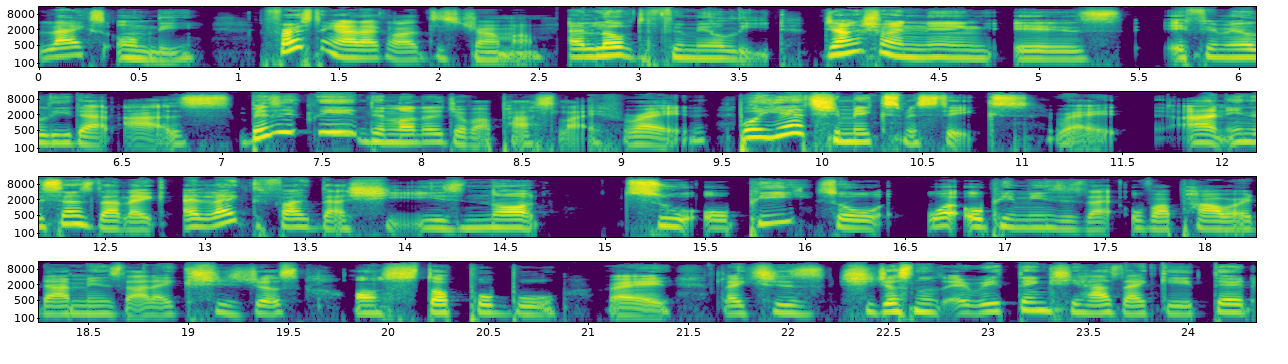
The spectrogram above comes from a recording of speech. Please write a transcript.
likes only. First thing I like about this drama, I love the female lead. Jiang Xue Ning is a female leader as basically the knowledge of her past life, right? But yet she makes mistakes, right? And in the sense that, like, I like the fact that she is not too OP. So what OP means is that overpowered. That means that like she's just unstoppable, right? Like she's she just knows everything. She has like a third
